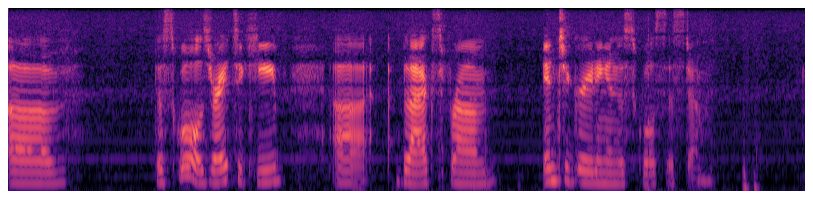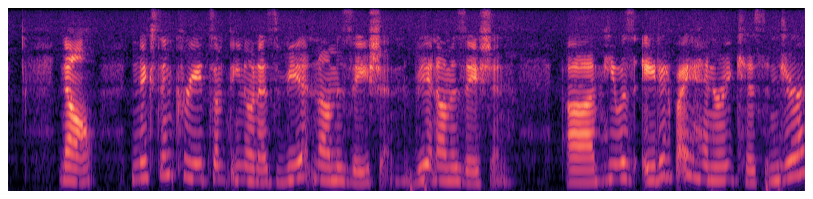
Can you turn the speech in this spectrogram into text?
of the schools, right, to keep uh, blacks from integrating in the school system. Now, Nixon creates something known as Vietnamization. Vietnamization. Um, he was aided by Henry Kissinger.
